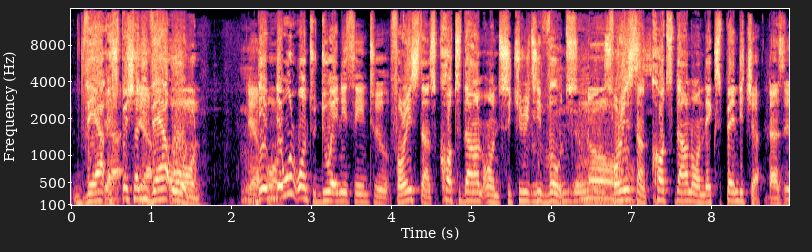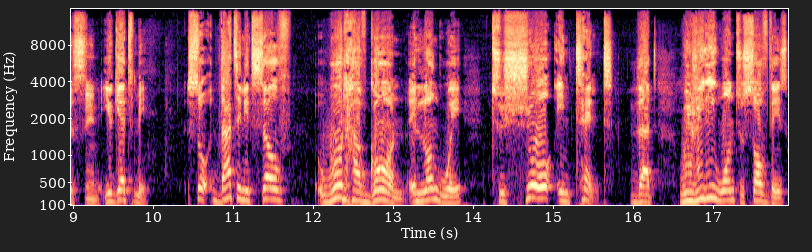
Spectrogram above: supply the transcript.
their, Their- especially their, own. Their They, own. they won't want to do anything to, for instance, cut down on security votes. No. For instance, cut down on expenditure. That's a sin. You get me? So that in itself would have gone a long way to show intent that we really want to solve this.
